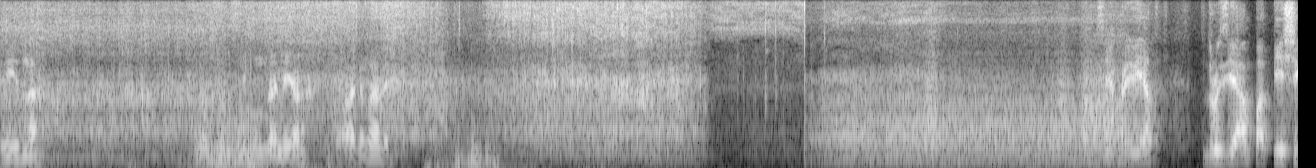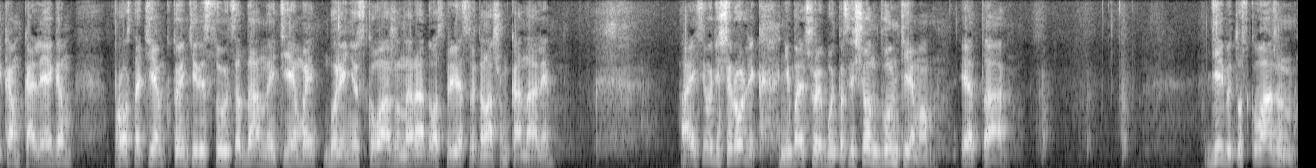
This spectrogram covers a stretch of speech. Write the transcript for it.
Видно. Вот он, секундомер. Погнали. Всем привет! Друзьям, подписчикам, коллегам, просто тем, кто интересуется данной темой бурению скважины. Рад вас приветствовать на нашем канале. А и сегодняшний ролик небольшой будет посвящен двум темам. Это дебету скважин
